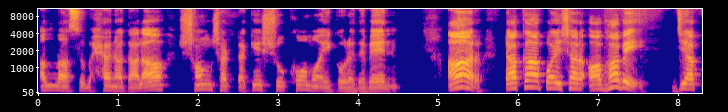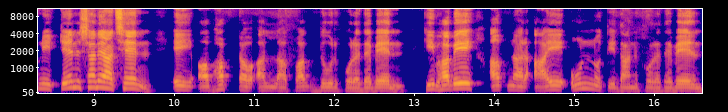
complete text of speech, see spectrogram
আল্লাহ সুবহানা তাআলা সংসারটাকে সুখময় করে দেবেন। আর টাকা পয়সার অভাবে যে আপনি টেনশনে আছেন, এই অভাবটাও আল্লাহ পাক দূর করে দেবেন। কীভাবে? আপনার আয়ে উন্নতি দান করে দেবেন।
